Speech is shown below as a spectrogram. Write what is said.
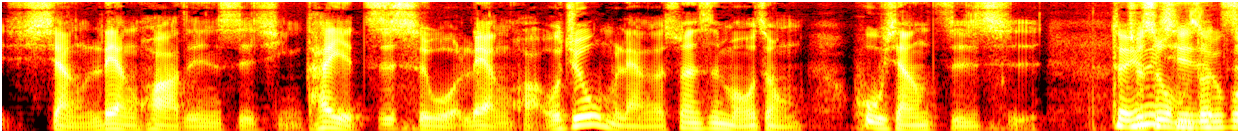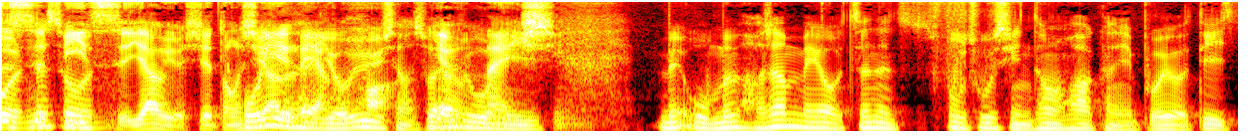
想量化这件事情，他也支持我量化。我觉得我们两个算是某种互相支持，对，就因为其实是我们都支如果那时候持彼此要有些东西我也很犹豫想说哎要果你。没，我们好像没有真的付出行动的话，可能也不会有第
